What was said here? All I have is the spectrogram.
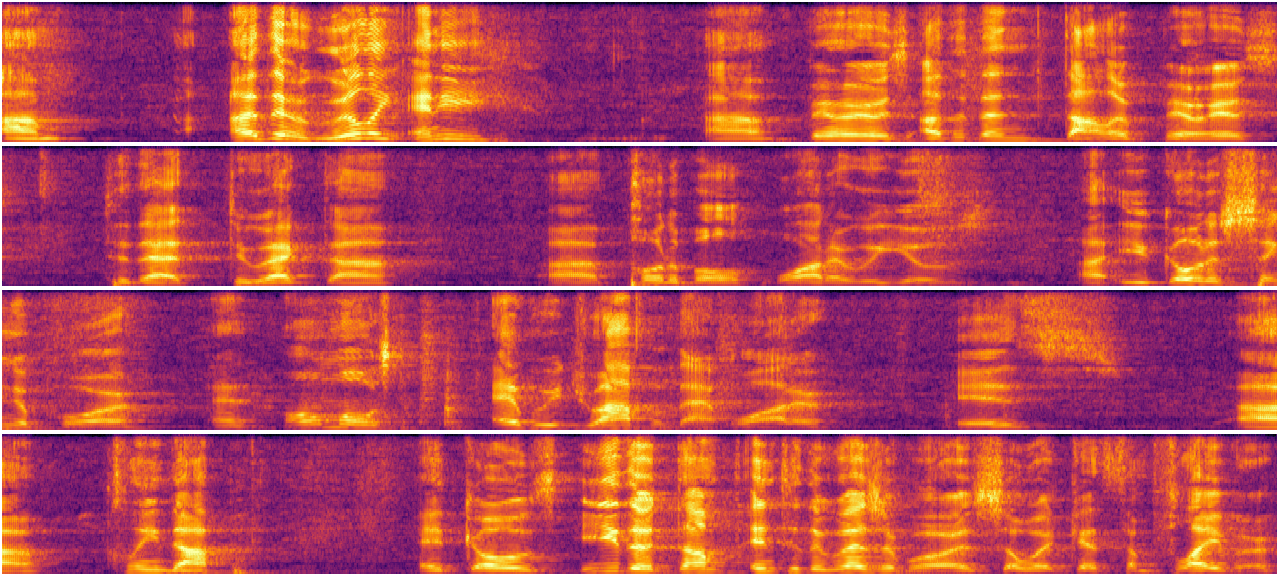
Um, are there really any uh, barriers other than dollar barriers to that direct uh, uh, potable water we use? Uh, you go to Singapore, and almost every drop of that water is uh, cleaned up. It goes either dumped into the reservoirs so it gets some flavor,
